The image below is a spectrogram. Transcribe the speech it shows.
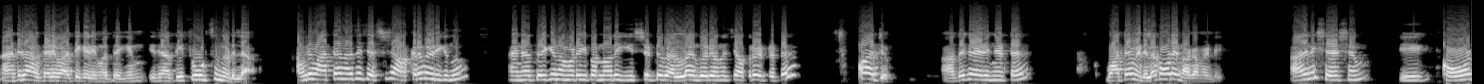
നാട്ടിലെ ആൾക്കാർ വാറ്റി കഴിയുമ്പോഴത്തേക്കും ഇതിനകത്ത് ഈ ഫ്രൂട്ട്സ് ഒന്നും ഇടില്ല. അവർ വാറ്റാൻ നേരത്തെ ജസ്റ്റ് ശർക്കര മേടിക്കുന്നു. അതിനകത്തേക്ക് നമ്മുടെ ഈ പറഞ്ഞ പോലെ ഈസ്റ്റ് ഇട്ട് വെള്ളം എന്തോരം വെച്ചാൽ അത്ര ഇട്ടിട്ട് വാറ്റും. അത് കഴിഞ്ഞിട്ട് വാറ്റാൻ വേണ്ടിയില്ല കോട ഉണ്ടാക്കാൻ വേണ്ടി. അതിനുശേഷം ഈ കോട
